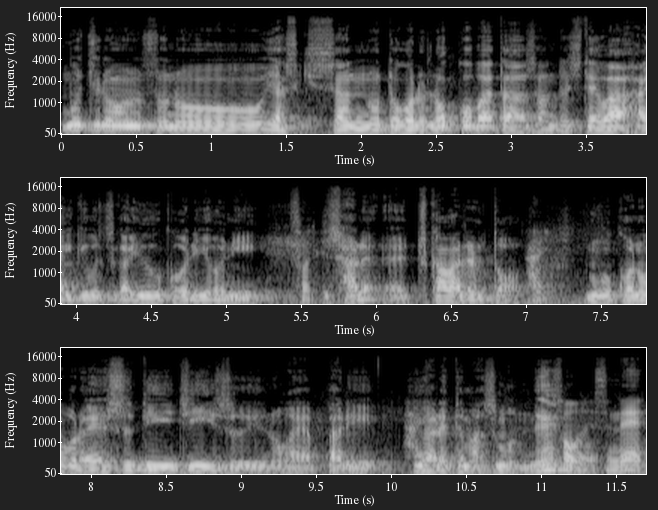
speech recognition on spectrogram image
もちろんその安木さんのところロッコバターさんとしては廃棄物が有効利用にされ使われると、はい、もうこの頃 SDGs いうのがやっぱり言われてますもんね。はい、そうですね、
